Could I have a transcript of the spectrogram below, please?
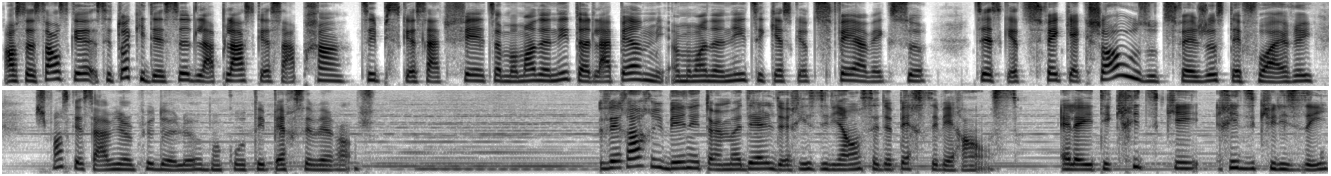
En ce sens que c'est toi qui décides la place que ça prend, tu sais, puis ce que ça te fait. Tu sais, à un moment donné, tu as de la peine, mais à un moment donné, tu sais, qu'est-ce que tu fais avec ça? Tu sais, est-ce que tu fais quelque chose ou tu fais juste t'effoirer? Je pense que ça vient un peu de là, mon côté persévérance. Vera Rubin est un modèle de résilience et de persévérance. Elle a été critiquée, ridiculisée,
